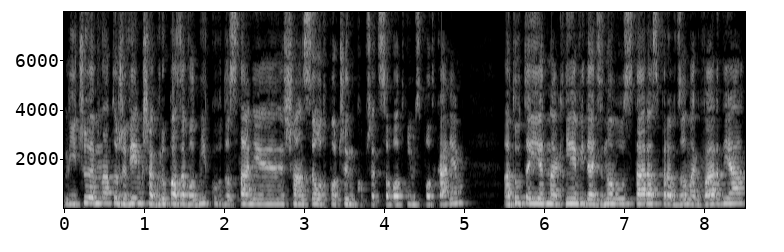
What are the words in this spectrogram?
liczyłem na to, że większa grupa zawodników dostanie szansę odpoczynku przed sobotnim spotkaniem, a tutaj jednak nie widać znowu stara, sprawdzona gwardia.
